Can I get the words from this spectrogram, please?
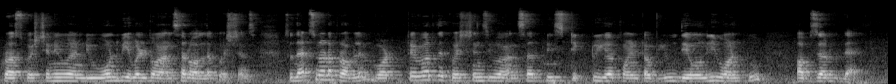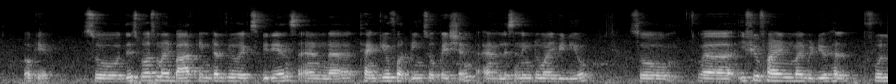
cross question you and you won't be able to answer all the questions. So that's not a problem. Whatever the questions you answer please stick to your point of view. They only want to observe that. Okay. So this was my BARC interview experience and uh, thank you for being so patient and listening to my video so uh, if you find my video helpful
